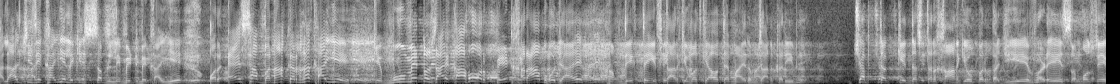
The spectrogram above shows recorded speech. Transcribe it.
हलाल चीज़ें खाइए, लेकिन सब लिमिट में खाइए और ऐसा बनाकर ना खाइए कि मुँह में तो जायका हो और पेट खराब हो जाए। हम देखते हैं इफ्तार के वक्त क्या होता है। माह रमज़ान करीब है। जब तक के दस्तरखान के ऊपर भजिए, वड़े, समोसे,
